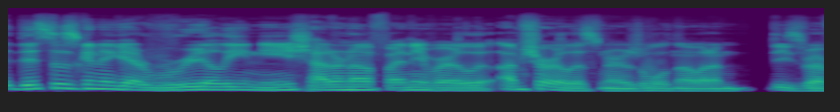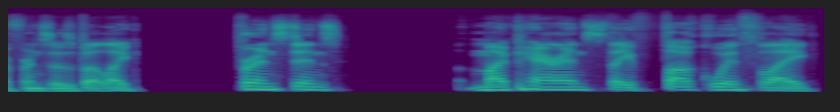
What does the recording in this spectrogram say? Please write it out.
this is gonna get really niche. I don't know if any of our, I'm sure our listeners will know what I'm these references, but like, for instance, my parents they fuck with like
